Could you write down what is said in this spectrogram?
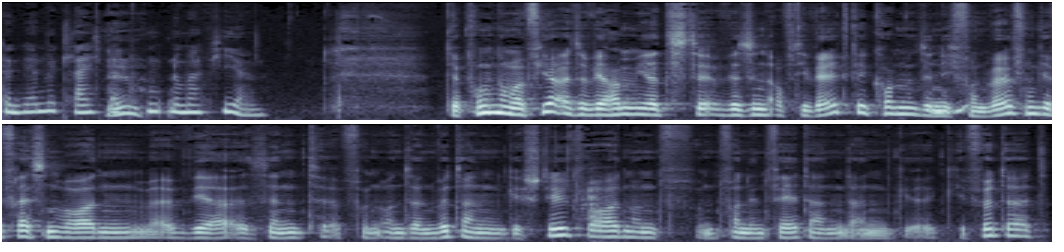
dann wären wir gleich bei ja. Punkt Nummer vier. Der Punkt Nummer vier, also wir haben jetzt, wir sind auf die Welt gekommen, sind mhm. nicht von Wölfen gefressen worden, wir sind von unseren Müttern gestillt worden und von, von den Vätern dann gefüttert.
